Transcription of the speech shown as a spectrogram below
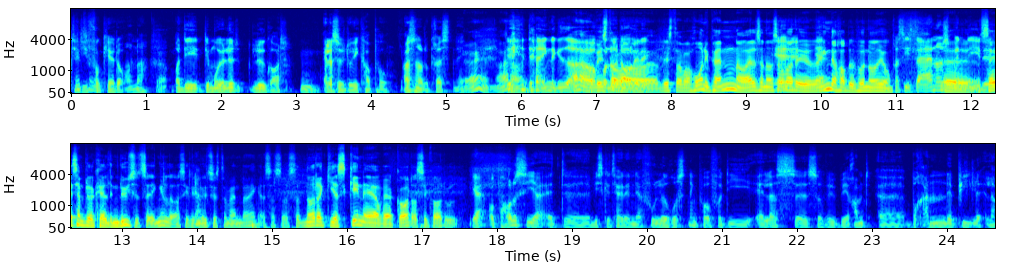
til de forkerte ånder. Ja. Og det, det må jo lyde, lyde godt. Mm. Ellers vil du ikke hoppe på. Også når du er kristen, ikke? Ja, nej, nej. Det, der er ingen, der gider nej, nej, at hoppe på noget var, dårligt, ikke? Hvis der var horn i panden og alt sådan noget, ja, så var det jo ja. ingen, der hoppede på noget jo. Præcis, der er noget spændende øh, i det. Satan blev kaldt en lysets engel også i det ja. nye testament, ikke? Altså, så, så noget, der giver skin af at være godt og se godt ud. Ja, og Paulus siger, at øh, vi skal tage den der fulde rustning på, fordi ellers øh, så vil vi blive ramt af brændende pile, eller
